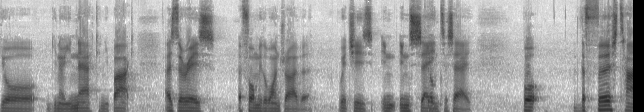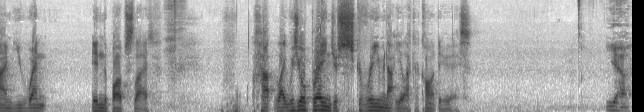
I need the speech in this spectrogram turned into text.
your you know your neck and your back as there is a Formula One driver, which is in, insane yep. to say. But the first time you went in the bobsled, how, like was your brain just screaming at you like I can't do this? Yeah,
